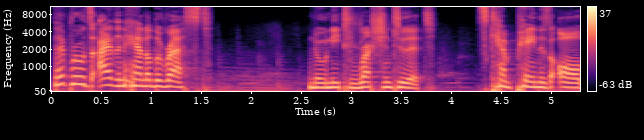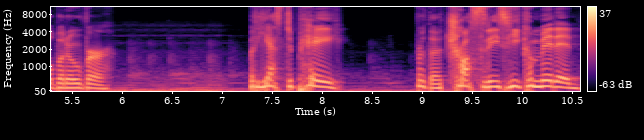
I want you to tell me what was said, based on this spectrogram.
Let Rhodes Island handle the rest. No need to rush into it. His campaign is all but over. But he has to pay for the atrocities he committed.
